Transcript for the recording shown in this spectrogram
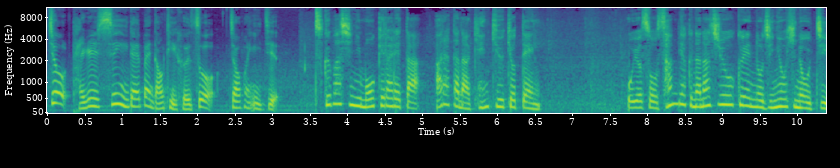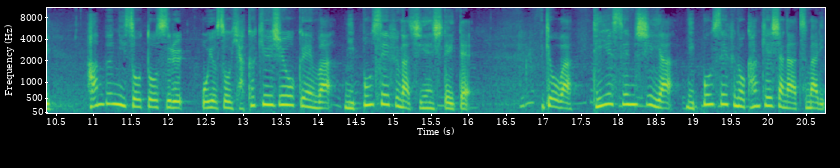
就台日新一代半导体合作交换意见。つくば市に設けられた新たな研究拠点、およそ370億円の事業費のうち半分に相当する。 およそ190億円は日本政府が支援していて今日は TSMC や日本政府の関係者が集まり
